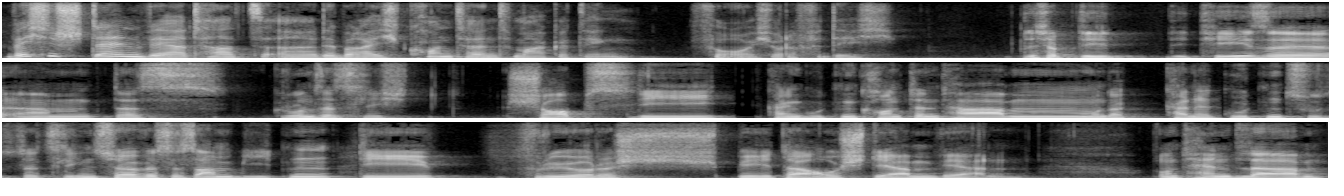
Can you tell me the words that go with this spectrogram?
Welchen Stellenwert hat äh, der Bereich Content Marketing für euch oder für dich? Ich habe die, die These, ähm, dass grundsätzlich Shops, die keinen guten Content haben oder keine guten zusätzlichen Services anbieten, die früher oder später aussterben werden. Und Händler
